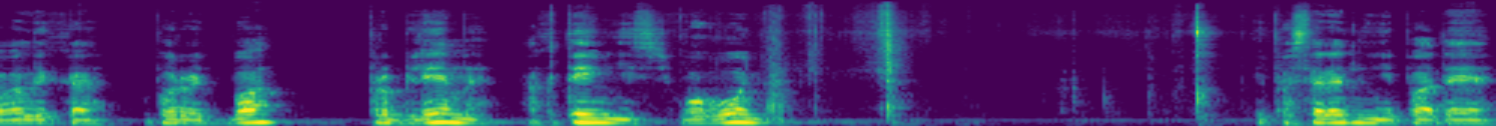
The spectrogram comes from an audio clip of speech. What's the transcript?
велика боротьба, проблеми, активність, вогонь. І посередині падає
